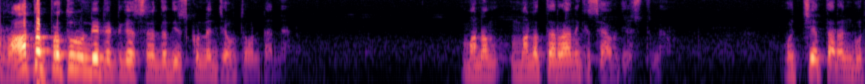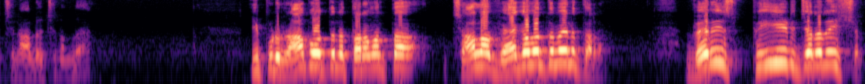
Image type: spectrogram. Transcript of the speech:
రాత ప్రతులు ఉండేటట్టుగా శ్రద్ధ తీసుకోండి అని చెబుతూ ఉంటాను నేను. మనం మన తరానికి సేవ చేస్తున్నాం. వచ్చే తరం గురించిన ఆలోచన ఉందా? ఇప్పుడు రాబోతున్న తరం అంతా చాలా వేగవంతమైన తరం. వెరీ స్పీడ్ జనరేషన్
